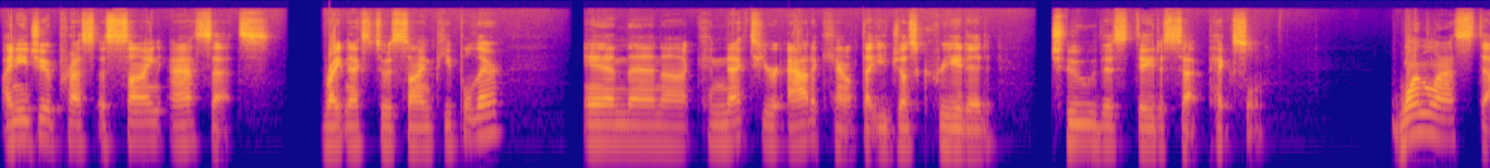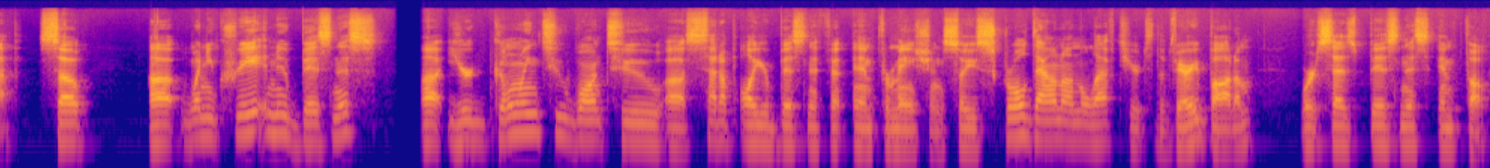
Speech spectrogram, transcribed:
I need you to press assign assets right next to assign people there. And then uh, connect your ad account that you just created to this dataset pixel. One last step. So uh, when you create a new business, uh, you're going to want to uh, set up all your business information. So you scroll down on the left here to the very bottom where it says business info.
